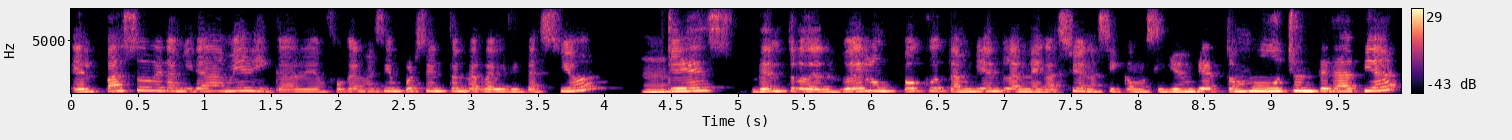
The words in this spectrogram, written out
el paso de la mirada médica, de enfocarme 100% en la rehabilitación, mm. que es dentro del duelo un poco también la negación, así como si yo invierto mucho en terapia,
